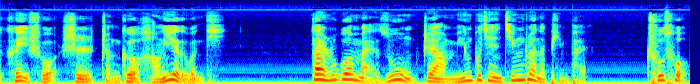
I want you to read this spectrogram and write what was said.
可以说是整个行业的问题，但如果买 Zoom 这样名不见经传的品牌，出错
